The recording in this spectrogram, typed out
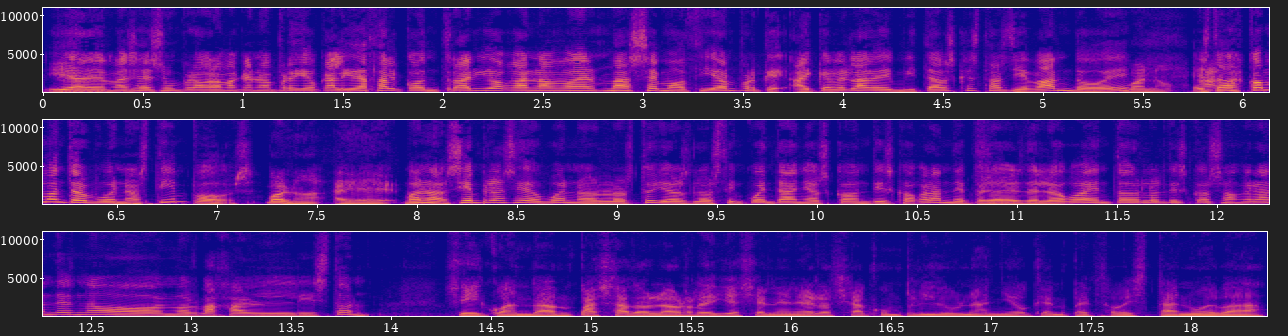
Y además es un programa que no ha perdido calidad, al contrario, gana más- emoción porque hay que ver la de invitados que estás llevando, ¿eh? Bueno, Estás ah. como en tus buenos tiempos. Bueno, eh, Bueno, siempre han sido buenos los tuyos, los 50 años con disco grande, pero desde luego en todos los discos son grandes no hemos bajado el listón. Sí, cuando han pasado los Reyes, en enero se ha cumplido un año que empezó esta nueva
